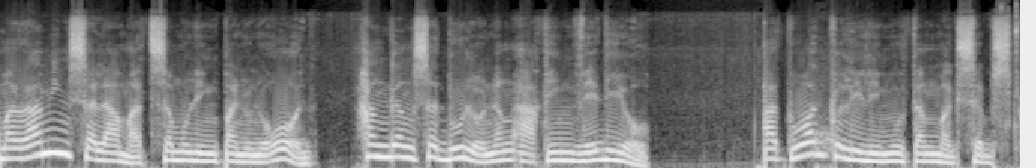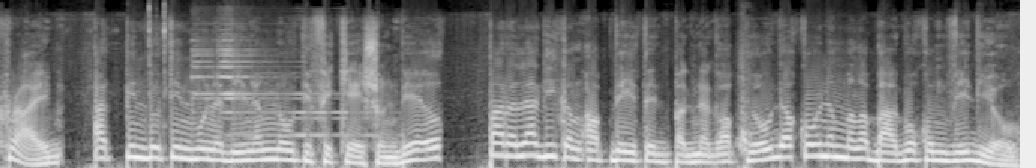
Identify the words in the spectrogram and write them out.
Maraming salamat sa muling panunood, hanggang sa dulo ng aking video. At huwag kalilimutang mag-subscribe, at pindutin mo na din ang notification bell, para lagi kang updated pag nag-upload ako ng mga bago kong video.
